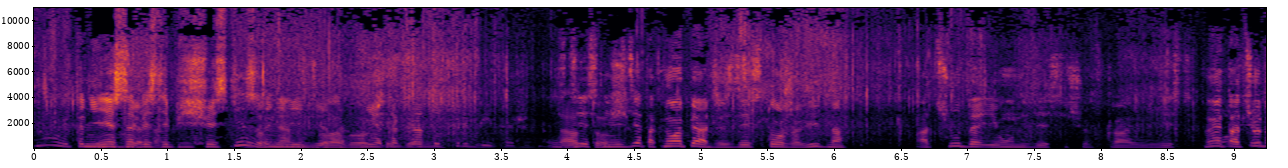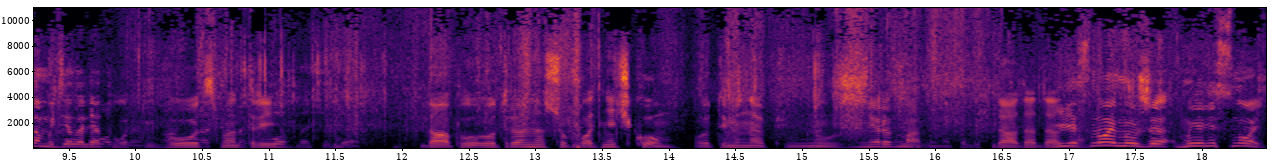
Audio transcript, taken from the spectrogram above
Ну, это не Конечно, везде если бы еще снизу Это не везде было бы вообще Нет, так а тут прибито же. Да, Здесь тоже. не везде так. Но опять же, здесь тоже видно отсюда, и он здесь еще с краю есть. Но это отсюда мы делали отводки. Вот, смотри. Плотно сидят. Да, вот реально, что плотнячком. Вот именно, ну, Не таким. размазано. Да, да, да. и да. весной мы уже, мы весной,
